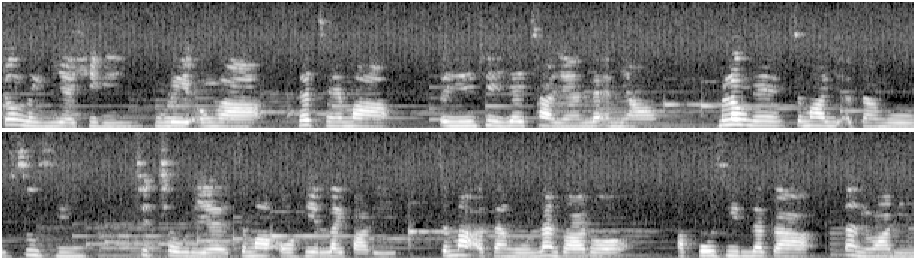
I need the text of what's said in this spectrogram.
တွန့်လိန်လျက်ရှိသည်ဦးလေးအောင်ကလက်ထဲမှတရင်ဖြင့်ရိုက်ချရန်လက်အမြောင် မလုံနဲ့ကျမ၏အတန်ကိုစုစည်းချစ်ချုပ်လျက်ကျမအော်ဟစ်လိုက်ပါသည်ကျမအတန်ကိုလန့်သွားတော့အဖိုးကြီးလက်ကတန့်သွားသည်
